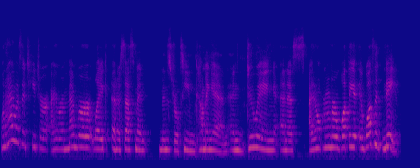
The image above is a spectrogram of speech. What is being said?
When I was a teacher, I remember like an assessment minstrel team coming in and doing an ass- I don't remember what the it wasn't NAEP,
